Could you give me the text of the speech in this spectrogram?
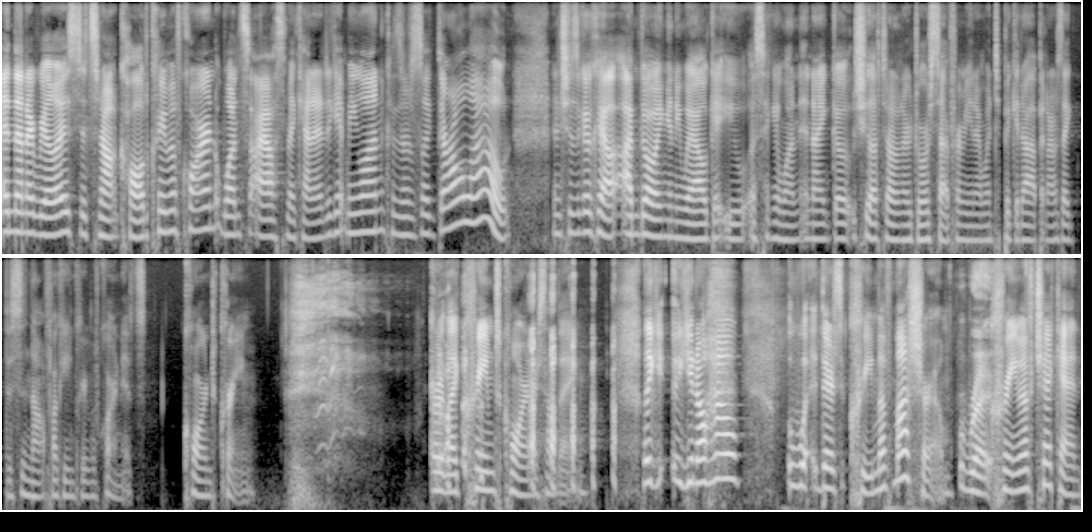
And then I realized it's not called cream of corn once I asked McKenna to get me one because I was like, they're all out. And she's like, okay, I'll, I'm going anyway. I'll get you a second one. And I go, she left it on her doorstep for me and I went to pick it up and I was like, this is not fucking cream of corn. It's corned cream. or like creamed corn or something. like, you know how w- there's cream of mushroom, Right. cream of chicken.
